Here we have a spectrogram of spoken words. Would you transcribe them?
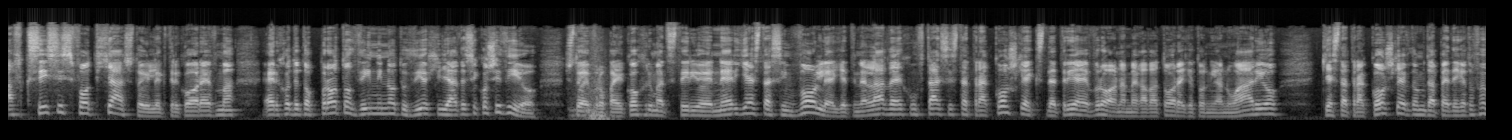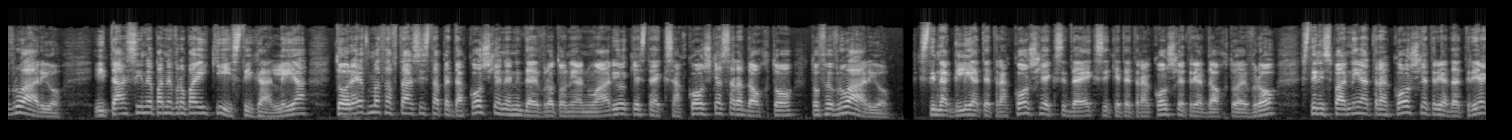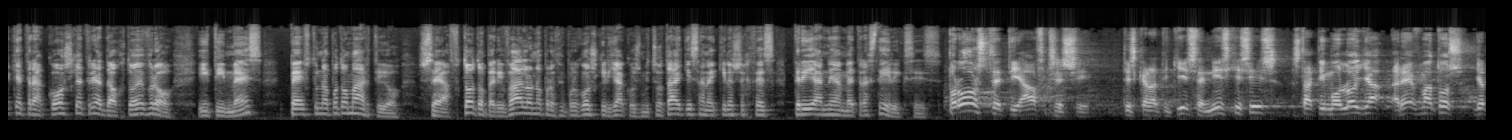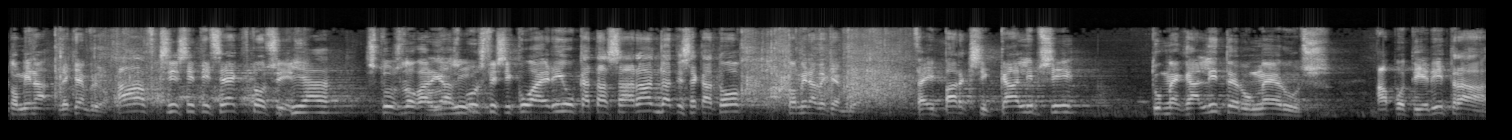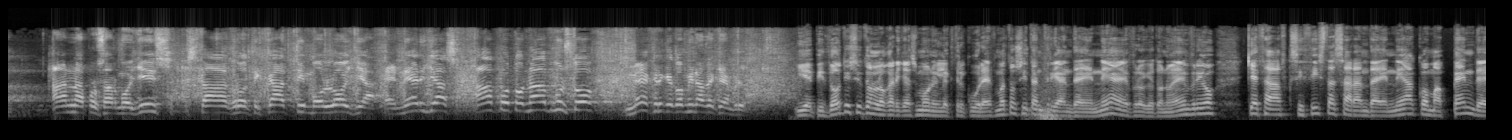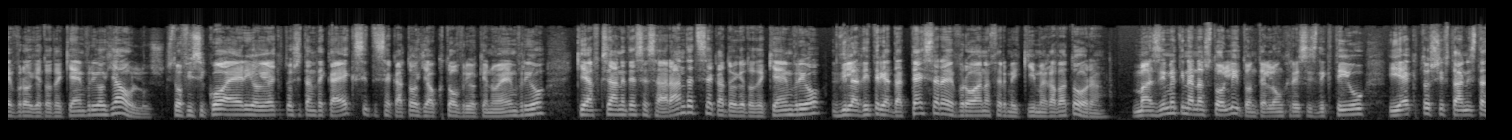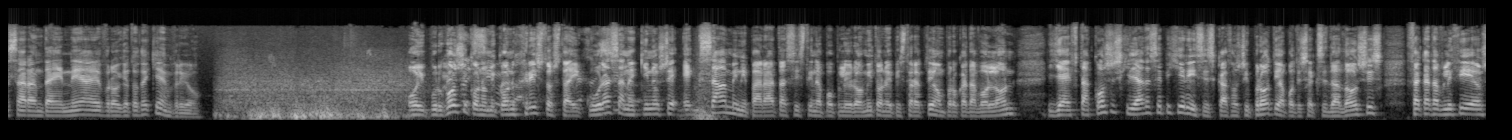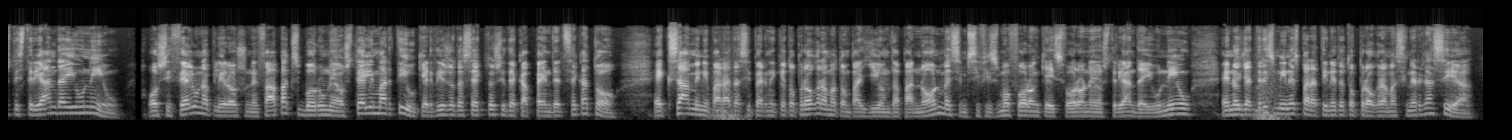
Αυξήσεις φωτιάς στο ηλεκτρικό ρεύμα έρχονται το πρώτο δίμηνο του 2022. Στο Ευρωπαϊκό Χρηματιστήριο Ενέργειας, τα συμβόλαια για την Ελλάδα έχουν φτάσει στα 363 ευρώ ανά μεγαβατόρα για τον Ιανουάριο και στα 375 για τον Φεβρουάριο. Η τάση είναι πανευρωπαϊκή. Στη Γαλλία το ρεύμα θα φτάσει στα 590 ευρώ τον Ιανουάριο και στα 648 το Φεβρουάριο. Στην Αγγλία 466 και 438 ευρώ, στην Ισπανία 333 και 338 ευρώ. Οι τιμές πέφτουν από το Μάρτιο. Σε αυτό το περιβάλλον, ο Πρωθυπουργός Κυριάκος Μητσοτάκης ανακοίνωσε χθες τρία νέα μέτρα στήριξης. Πρόσθετη αύξηση της κρατικής ενίσχυσης στα τιμολόγια ρεύματος για το μήνα Δεκέμβριο. Αύξηση της έκπτωσης στους λογαριασμούς φυσικού αερίου κατά 40% το μήνα Δεκέμβριο θα υπάρξει κάλυψη του μεγαλύτερου μέρους από τη ρήτρα αναπροσαρμογής στα αγροτικά τιμολόγια ενέργειας από τον Αύγουστο μέχρι και το μήνα Δεκέμβριο. Η επιδότηση των λογαριασμών ηλεκτρικού ρεύματος ήταν 39 ευρώ για τον Νοέμβριο και θα αυξηθεί στα 49,5 ευρώ για το Δεκέμβριο για όλους. Στο φυσικό αέριο η έκπτωση ήταν 16% για Οκτώβριο και Νοέμβριο και αυξάνεται σε 40% για το Δεκέμβριο, δηλαδή 34 ευρώ αναθερμική μεγαβατόρα. Μαζί με την αναστολή των τελών χρήσης δικτύου, η έκπτωση φτάνει στα 49 ευρώ για το Δεκέμβριο. Ο Υπουργός Οικονομικών Χρήστος Ταϊκούρα ανακοίνωσε εξάμηνη παράταση στην αποπληρωμή των επιστρεπτέων προκαταβολών για 700.000 επιχειρήσεις, καθώς η πρώτη από τις 60 δόσεις θα καταβληθεί έως τις 30 Ιουνίου. Όσοι θέλουν να πληρώσουν εφάπαξ μπορούν έως τέλη Μαρτίου, κερδίζοντας έκπτωση 15%. Εξάμηνη παράταση παίρνει και το πρόγραμμα των παγίων δαπανών με συμψηφισμό φόρων και εισφορών έως 30 Ιουνίου, ενώ για τρεις μήνες παρατείνεται το πρόγραμμα συνεργασία.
